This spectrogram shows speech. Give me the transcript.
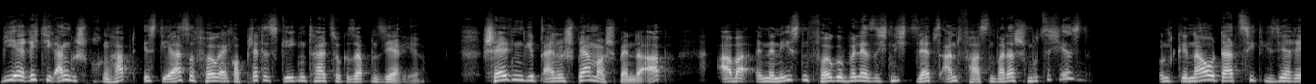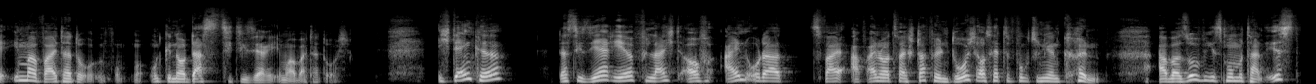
Wie ihr richtig angesprochen habt, ist die erste Folge ein komplettes Gegenteil zur gesamten Serie. Sheldon gibt eine Spermaspende ab, aber in der nächsten Folge will er sich nicht selbst anfassen, weil das schmutzig ist. Und genau da zieht die Serie immer weiter durch. Und genau das zieht die Serie immer weiter durch. Ich denke, dass die Serie vielleicht auf ein oder zwei, auf ein oder zwei Staffeln durchaus hätte funktionieren können. Aber so wie es momentan ist,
